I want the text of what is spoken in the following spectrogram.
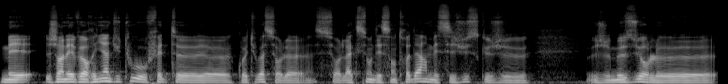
Mais j'enlève rien du tout au fait, quoi, tu vois, sur le, sur l'action des centres d'art, mais c'est juste que je je mesure le,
